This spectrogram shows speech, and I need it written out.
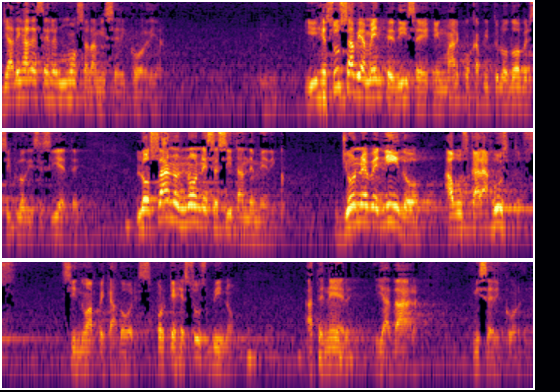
Ya deja de ser hermosa la misericordia. Y Jesús sabiamente dice en Marcos capítulo 2, versículo 17, los sanos no necesitan de médico. Yo no he venido a buscar a justos, sino a pecadores, porque Jesús vino a tener y a dar misericordia.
